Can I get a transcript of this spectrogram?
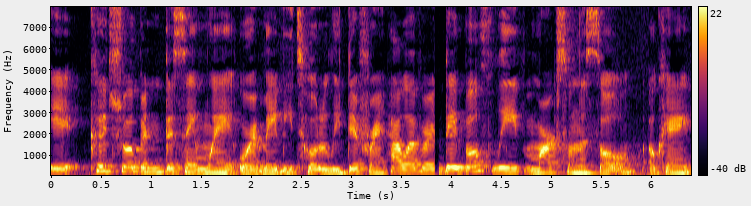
it could show up in the same way or it may be totally different. However, they both leave marks on the soul, okay?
